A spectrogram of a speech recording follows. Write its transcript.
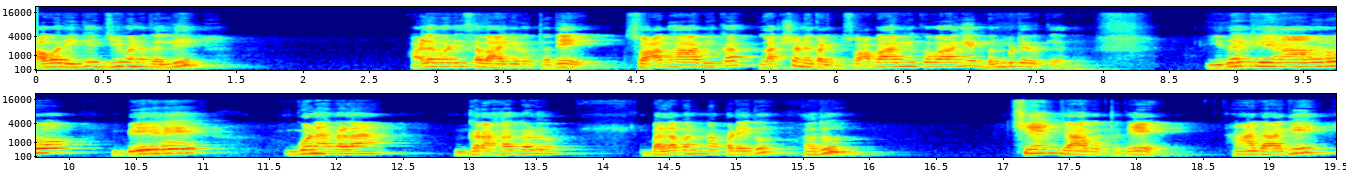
ಅವರಿಗೆ ಜೀವನದಲ್ಲಿ ಅಳವಡಿಸಲಾಗಿರುತ್ತದೆ. ಸ್ವಾಭಾವಿಕ ಲಕ್ಷಣಗಳಿವೆ. ಸ್ವಾಭಾವಿಕವಾಗಿ ಬಂದ್ಬಿಟ್ಟಿರುತ್ತೆ ಅದು. ಇದಕ್ಕೇನಾದರೂ ಬೇರೆ ಗುಣಗಳ ಗ್ರಹಗಳು ಬಲವನ್ನು ಪಡೆದು ಅದು ಚೇಂಜ್ ಆಗುತ್ತದೆ. ಹಾಗಾಗಿ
